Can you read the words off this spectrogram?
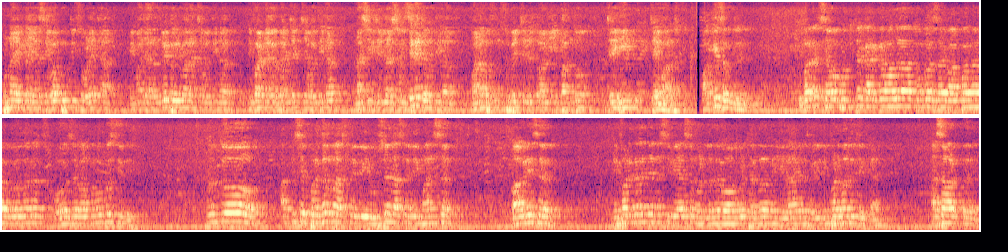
पुन्हा एकदा या सेवापूर्ती सोहळ्याच्या मी माझ्या रंगवे परिवाराच्या वतीनं निफाड नगर पंचायतच्या वतीनं नाशिक जिल्हा शिवसेनेच्या वतीनं मनापासून शुभेच्छा देतो आणि थांबतो जय हिंद जय महाराष्ट्र. मागे समजेल. बऱ्याच सेवाभक्तीच्या कार्यक्रमाला डोंगर साहेब आपण बरोबरच भोर साहेब आपण उपस्थित आहे. परंतु अतिशय प्रगल्भ असलेली हुशार असलेली माणसं बागडे सर निफाडकरांच्या नशिबी असं म्हटलं तर वावगड ठरणार नाही राहायला सगळी निफाडमध्येच आहे काय असं वाटतं.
